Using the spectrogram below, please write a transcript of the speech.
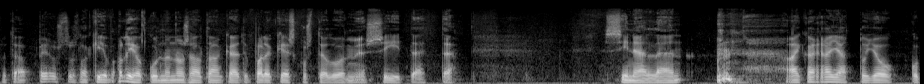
Tota, perustuslakivaliokunnan osalta on käyty paljon keskustelua myös siitä, että sinällään aika rajattu joukko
